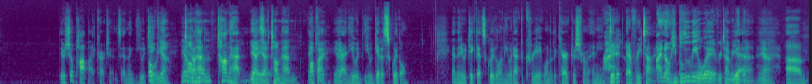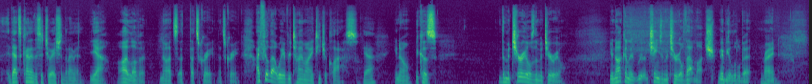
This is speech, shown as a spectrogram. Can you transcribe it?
They would show Popeye cartoons, and then he would take. Oh, yeah. you know Tom what I'm talking Hatten? about? Tom Hatten. yeah, yeah. it. Tom Hatten, Thank Popeye, you. yeah, and he would he would get a squiggle, and then he would take that squiggle and he would have to create one of the characters from it, and he Right. did it every time. I know he blew me away every time he Yeah. did that. Yeah, Um, that's kind of the situation that I'm in. Yeah, Oh, I love it. No, that's that, that's great. That's great. I feel that way every time I teach a class. Yeah. You know, because the material is the material. You're not going to change the material that much, maybe a little bit, right?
